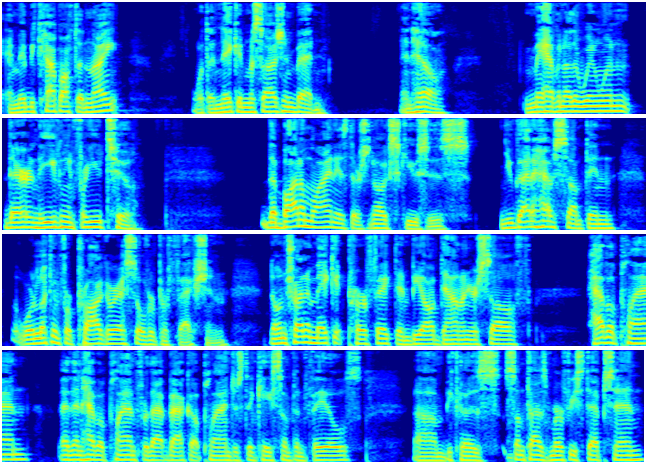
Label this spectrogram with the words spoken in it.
And maybe cap off the night with a naked massage in bed. And hell, may have another win win there in the evening for you too. The bottom line is there's no excuses. You got to have something. We're looking for progress over perfection. Don't try to make it perfect and be all down on yourself have a plan and then have a plan for that backup plan just in case something fails. Um, because sometimes Murphy steps in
